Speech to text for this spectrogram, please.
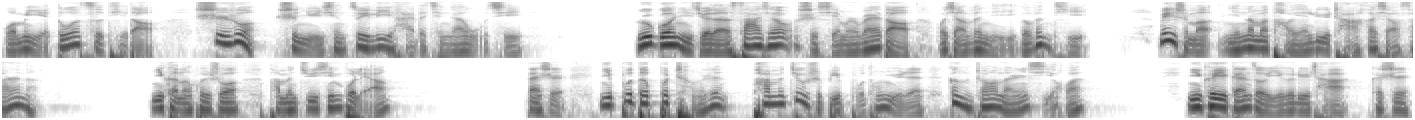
我们也多次提到，示弱是女性最厉害的情感武器。如果你觉得撒娇是邪门歪道，我想问你一个问题。为什么你那么讨厌绿茶和小三儿呢？你可能会说他们居心不良，但是你不得不承认，他们就是比普通女人更招男人喜欢。你可以赶走一个绿茶，可是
